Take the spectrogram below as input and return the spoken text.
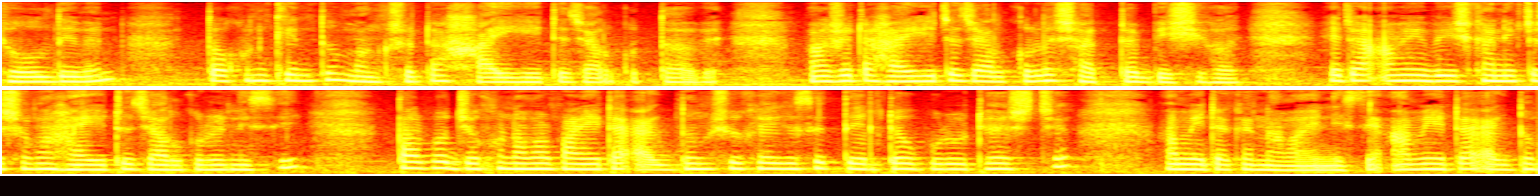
ঝোল দিবেন, তখন কিন্তু মাংসটা হাই হিটে জাল করতে হবে। মাংসটা হাই হিটে জাল করলে স্বাদটা বেশি হয়। এটা আমি বেশ খানিকটা সময় হাই হিটে জাল করে নিছি। তারপর যখন আমার পানিটা একদম শুকিয়ে গেছে, তেলটা উপরে উঠে আসছে, আমি এটাকে নামাই নিছি। আমি এটা একদম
